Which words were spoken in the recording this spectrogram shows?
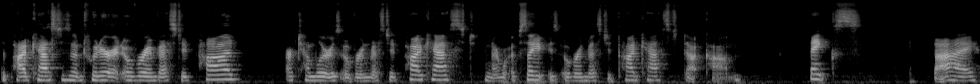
The podcast is on Twitter at OverinvestedPod. Our Tumblr is OverinvestedPodcast, and our website is overinvestedpodcast.com. Thanks. Bye.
